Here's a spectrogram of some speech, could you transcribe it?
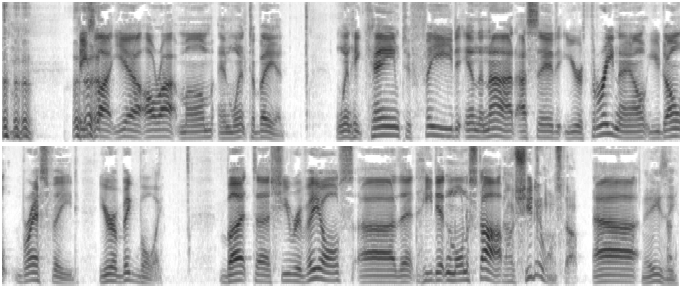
He's like, "Yeah, all right, mom," and went to bed. When he came to feed in the night, I said, "You're three now. You don't breastfeed. You're a big boy." But uh, she reveals uh, that he didn't want to stop. no, she didn't want to stop. Uh, Easy.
